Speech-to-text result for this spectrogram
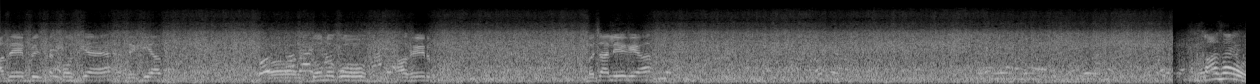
आधे ब्रिज तक पहुँच गया है। देखिए आप। दोनों को आखिर बचा लिया गया। कहाँ से आए हो?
